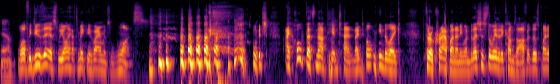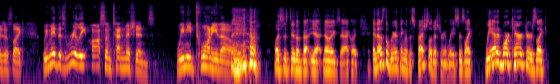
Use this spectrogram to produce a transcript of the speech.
Yeah. well, if we do this, we only have to make the environments once. which I hope that's not the intent. And I don't mean to like throw crap on anyone, but that's just the way that it comes off at this point. Is just like we made this really awesome ten missions. We need twenty though. Let's just do the best. Yeah, no, exactly. And that was the weird thing with the special edition release is like we added more characters. Like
